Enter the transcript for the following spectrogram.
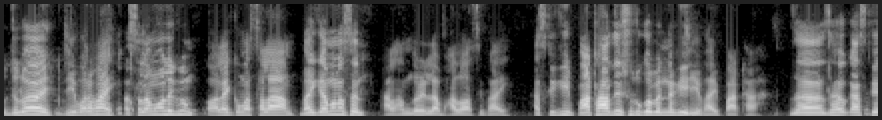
উজ্জ্বল ভাই জি বড় ভাই। আসসালামু আলাইকুম। ওয়ালাইকুম আসসালাম। ভাই কেমন আছেন? আলহামদুলিল্লাহ ভালো আছি ভাই। আজকে কি পাঠা দিয়ে শুরু করবেন নাকি? জি ভাই পাঠা। যা- যাই হোক আজকে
